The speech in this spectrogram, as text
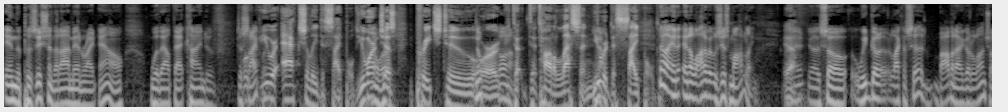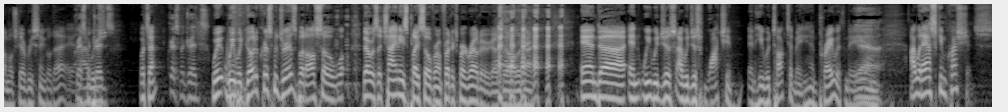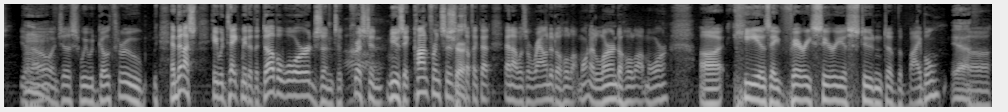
in the position that I'm in right now without that kind of Well, disciple. you were actually discipled. You weren't just preached to Nope. or Oh, no. t- t- taught a lesson. You were discipled. No, and, and a lot of it was just modeling. Yeah. right? Uh, so we'd go, to, like I said, Bob and I go to lunch almost every single day. Chris I would Madrid's. Just- What's that? Chris Madrid's. We, we would go to Chris Madrid's, but also well, there was a Chinese place over on Fredericksburg Road we would go to all the time, and uh, and we would just I would just watch him, and he would talk to me and pray with me, Yeah. and I would ask him questions, you know, and just we would go through, and then I s- he would take me to the Dove Awards and to Christian music conferences Sure. and stuff like that, and I was around it a whole lot more, and I learned a whole lot more. Uh, he is a very serious student of the Bible, Yeah. uh,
